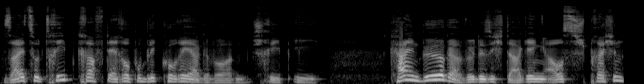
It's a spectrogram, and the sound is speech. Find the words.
sei zur Triebkraft der Republik Korea geworden, schrieb Yi. Kein Bürger würde sich dagegen aussprechen,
